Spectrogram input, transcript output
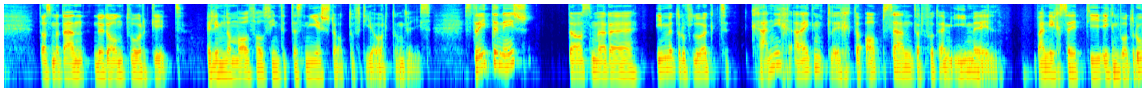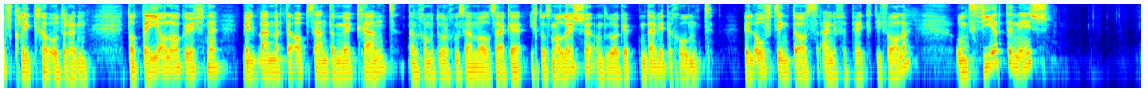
dass man dann nicht Antwort gibt. Weil im Normalfall findet das nie statt auf die Art und Weise. Das Dritte ist, dass man äh, immer darauf schaut, kenne ich eigentlich den Absender von dem E-Mail? wenn ich irgendwo draufklicken oder eine Dateianlage öffnen weil wenn man den Absender nicht kennt, dann kann man durchaus einmal sagen, ich tue es mal löschen und schaue, ob der wieder kommt. Weil oft sind das eigentlich verpackte Fallen. Und das Vierte ist,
